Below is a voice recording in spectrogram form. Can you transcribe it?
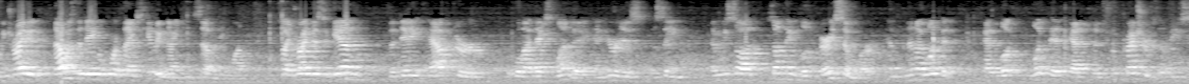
We tried it, that was the day before Thanksgiving, 1971. So I tried this again the day after, well, that next Monday, and here it is, the same. And we saw something look very similar. And then I looked at, at look, looked at, at the true pressures of these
